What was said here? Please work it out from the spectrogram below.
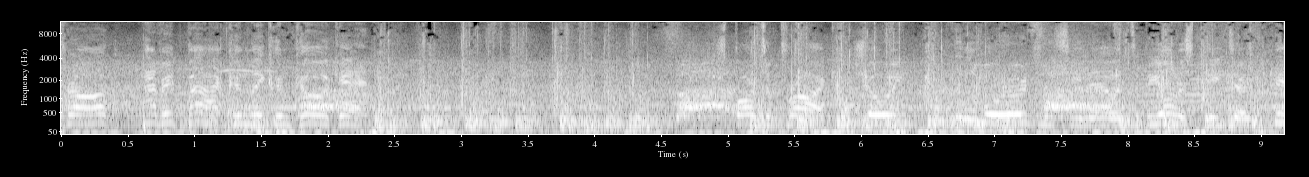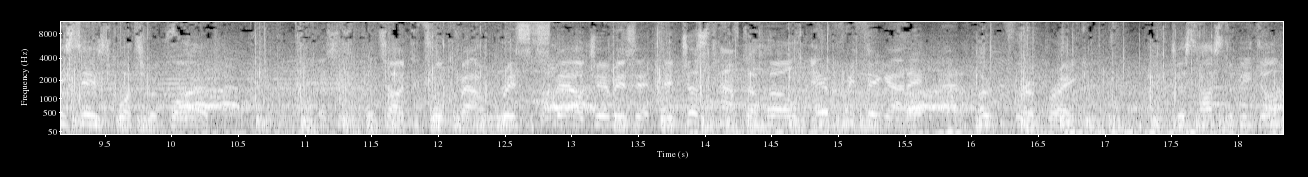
Prague have it back and they can go again. Sparta Sparta Prague showing a little more urgency now, and to be honest, Peter, this is what's required. This isn't the time to talk about risks now, Jim, is it? They just have to hurl everything at it and hope for a break. It Just has to be done.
